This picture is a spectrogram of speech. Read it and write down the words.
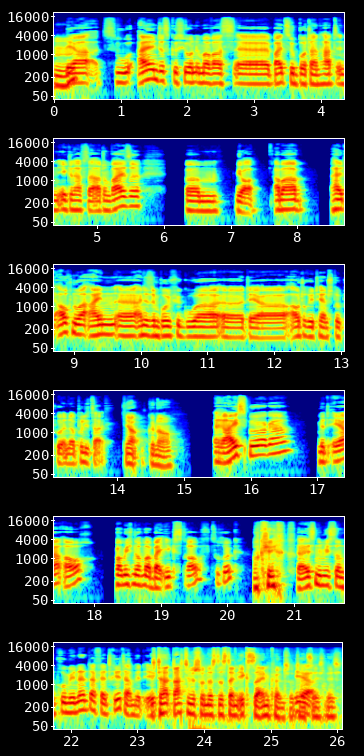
mhm. der zu allen Diskussionen immer was äh, beizubuttern hat in ekelhafter Art und Weise. Ähm, ja, aber halt auch nur ein, äh, eine Symbolfigur äh, der autoritären Struktur in der Polizei. Ja, genau. Reichsbürger mit R auch. Komme ich nochmal bei X drauf zurück. Okay. Da ist nämlich so ein prominenter Vertreter mit X. Ich da, dachte mir schon, dass das dein X sein könnte, tatsächlich. Ja.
